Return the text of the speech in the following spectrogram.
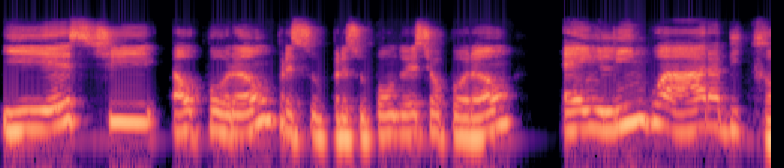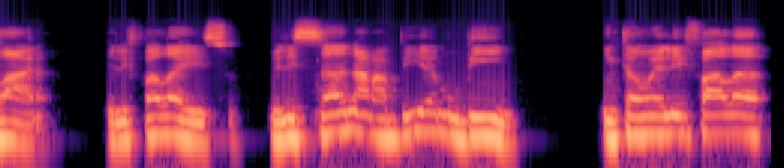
e este Alcorão, pressupondo este Alcorão, é em língua árabe clara. Ele fala isso. Bilisan Arabia Mubin. Então ele fala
